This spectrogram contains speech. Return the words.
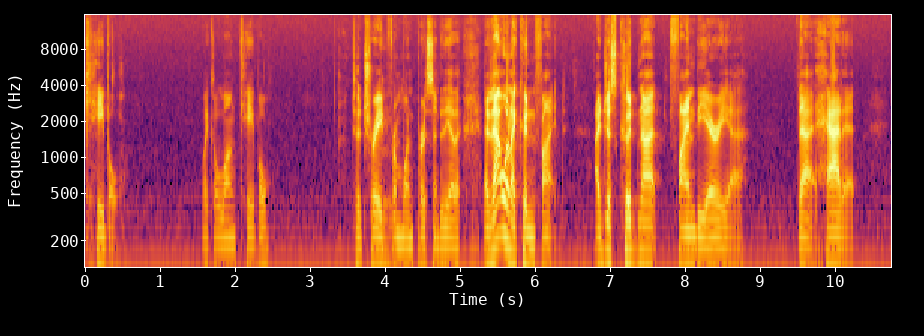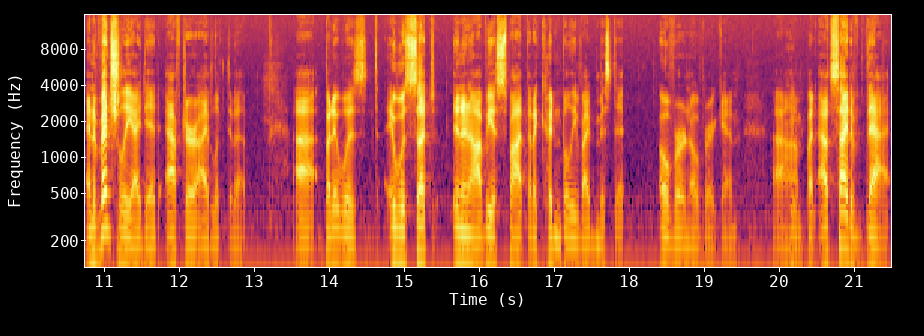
cable, like a long cable, to trade Mhm. from one person to the other. And that one I couldn't find. I just could not find the area that had it. And eventually I did after I looked it up. Uh, but it was it was such in an obvious spot that I couldn't believe I missed it over and over again. Um, Hmm. But outside of that,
